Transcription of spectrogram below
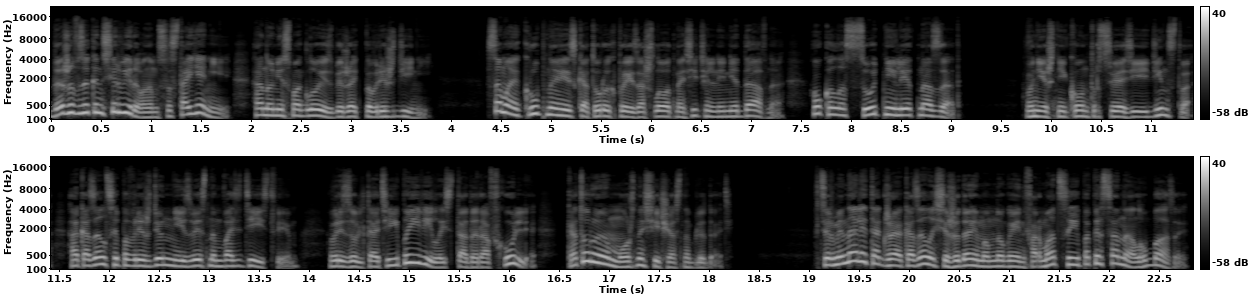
Даже в законсервированном состоянии оно не смогло избежать повреждений, самое крупное из которых произошло относительно недавно, около сотни лет назад. Внешний контур связи единства оказался поврежден неизвестным воздействием, в результате и появилась та дыра в холле, которую можно сейчас наблюдать. В терминале также оказалось ожидаемо много информации по персоналу базы.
